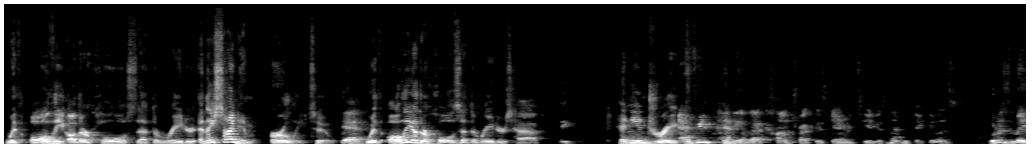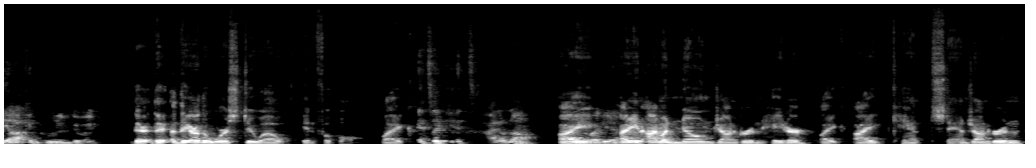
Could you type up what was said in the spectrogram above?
with all the other holes that the Raiders and they signed him early too. yeah. With all the other holes that the Raiders have, Kenyon Drake. Every penny of that contract is guaranteed. Isn't that ridiculous? What is Mayock and Gruden doing? They're they they are the worst duo in football. Like It's like it's. I don't know. I no. I mean, I'm a known Jon Gruden hater. Like, I can't stand Jon Gruden.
